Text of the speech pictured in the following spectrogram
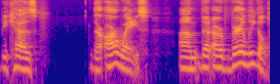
because there are ways um, that are very legal.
